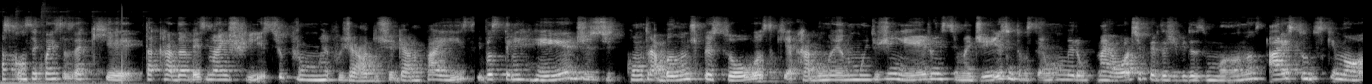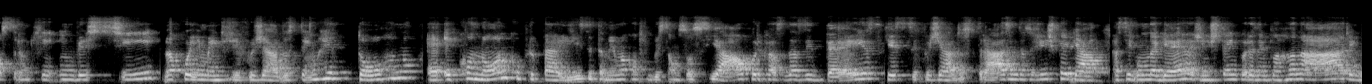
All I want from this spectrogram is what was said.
As consequências é que está cada vez mais difícil para um refugiado chegar no país e você tem redes de contrabando de pessoas que acabam ganhando muito dinheiro em cima disso, então você tem um número maior de perdas de vidas humanas. Há estudos que mostram que investir no acolhimento de refugiados tem um retorno é, econômico para o país e também uma contribuição social por causa das ideias que esses refugiados trazem. Então, se a gente pegar a Segunda Guerra, a gente tem, por exemplo, a Hannah Arendt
